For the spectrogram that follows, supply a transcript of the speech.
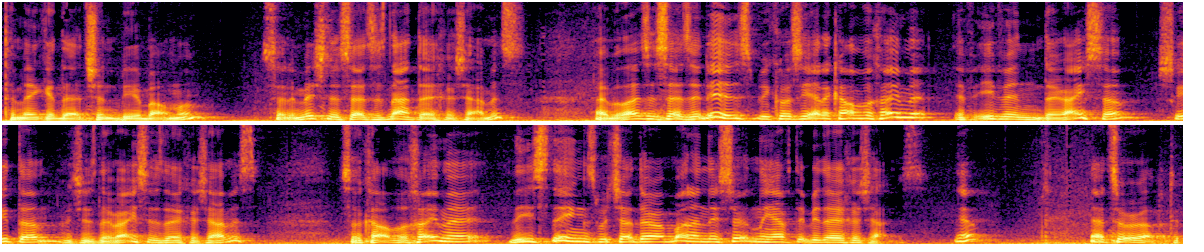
to make it that shouldn't be a balmum. So the Mishnah says it's not Deicha Shabbos. Uh, Abelazar says it is because he had a kal If even the Raisa, Shchita, which is the Raisa, is the Shabbos, so kal these things which are derabanan, they certainly have to be Shabbos. Yeah? That's what we're up to.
